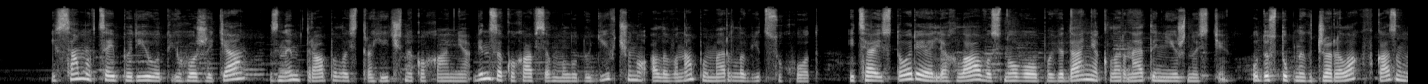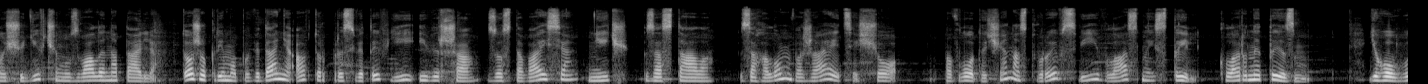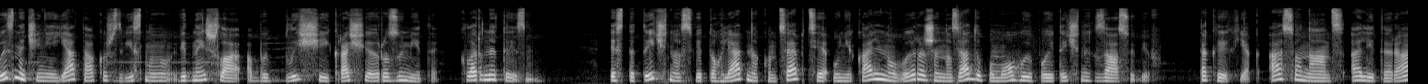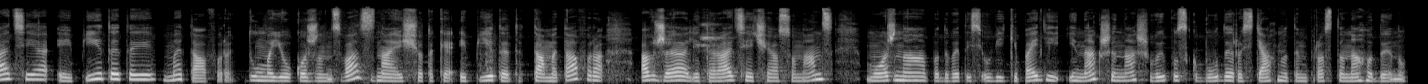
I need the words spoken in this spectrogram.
І саме в цей період його життя з ним трапилось трагічне кохання. Він закохався в молоду дівчину, але вона померла від сухот. І ця історія лягла в основу оповідання кларнети ніжності. У доступних джерелах вказано, що дівчину звали Наталя. Тож, окрім оповідання, автор присвятив їй і вірша Зоставайся, ніч застала. Загалом вважається, що Павло Тичина створив свій власний стиль кларнетизм. Його визначення я також, звісно, віднайшла, аби ближче і краще розуміти. Кларнетизм естетична світоглядна концепція, унікально виражена за допомогою поетичних засобів, таких як асонанс, алітерація, епітети, метафори. Думаю, кожен з вас знає, що таке епітет та метафора, а вже алітерація чи асонанс можна подивитись у Вікіпедії, інакше наш випуск буде розтягнутим просто на годину.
